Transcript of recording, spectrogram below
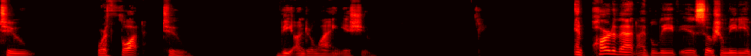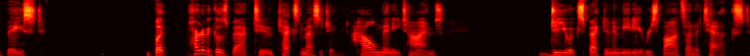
to or thought to the underlying issue. And part of that, I believe, is social media based. But part of it goes back to text messaging. How many times do you expect an immediate response on a text?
